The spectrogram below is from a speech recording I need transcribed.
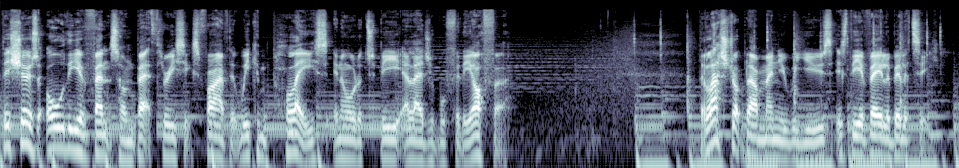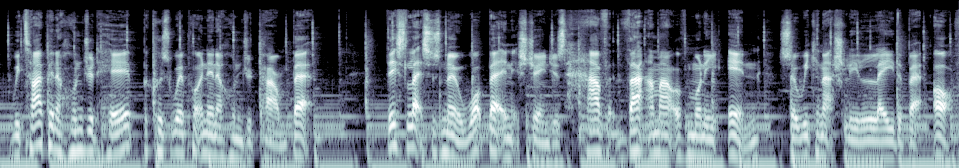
This shows all the events on Bet365 that we can place in order to be eligible for the offer. The last drop down menu we use is the availability. We type in 100 here because we're putting in a £100 bet. This lets us know what betting exchanges have that amount of money in so we can actually lay the bet off.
